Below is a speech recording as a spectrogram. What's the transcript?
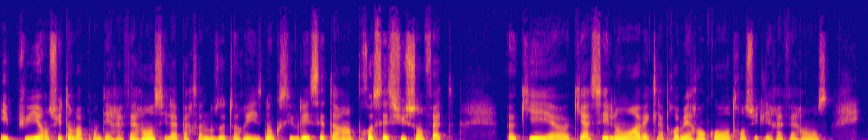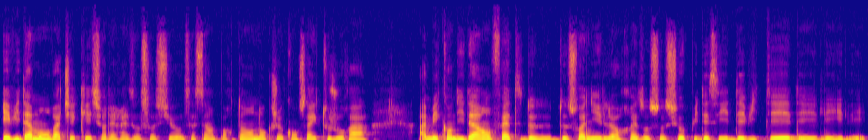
Et puis ensuite, on va prendre des références si la personne nous autorise. Donc, si vous voulez, c'est un processus en fait euh, qui est euh, qui est assez long avec la première rencontre, ensuite les références. Évidemment, on va checker sur les réseaux sociaux, ça c'est important. Donc, je conseille toujours à à mes candidats en fait de, de soigner leurs réseaux sociaux, puis d'essayer d'éviter des, les, les,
